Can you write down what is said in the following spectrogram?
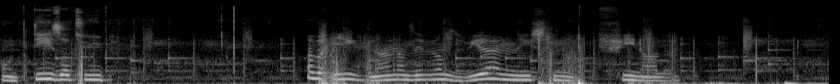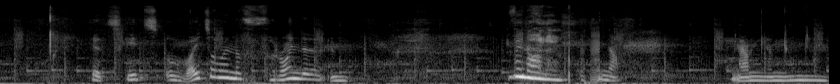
Und dieser Typ. Aber egal, dann sehen wir uns wieder im nächsten Finale. Jetzt geht's weiter, meine Freunde, im Finale. Ja. Nam, nam, nam, nam.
